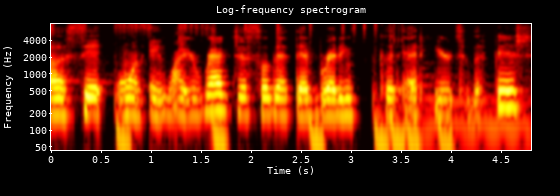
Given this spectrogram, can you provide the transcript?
uh, sit on a wire rack just so that that breading could adhere to the fish.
